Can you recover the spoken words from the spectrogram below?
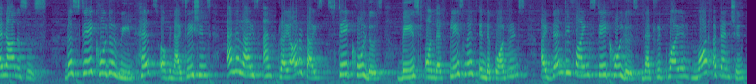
Analysis The stakeholder wheel helps organizations analyze and prioritize stakeholders based on their placement in the quadrants, identifying stakeholders that require more attention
